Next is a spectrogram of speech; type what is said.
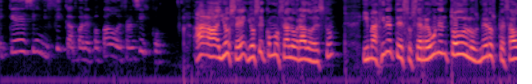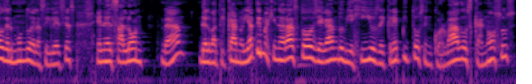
y qué significa para el papado de Francisco? Ah, ah, yo sé, yo sé cómo se ha logrado esto. Imagínate esto, se reúnen todos los meros pesados del mundo de las iglesias en el salón, ¿verdad? Del Vaticano. Ya te imaginarás todos llegando viejillos, decrépitos, encorvados, canosos,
